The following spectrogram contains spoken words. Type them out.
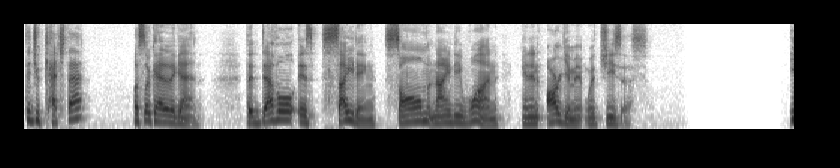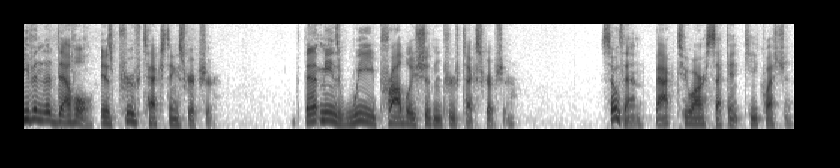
Did you catch that? Let's look at it again the devil is citing Psalm 91 in an argument with Jesus. Even the devil is proof texting Scripture. That means we probably shouldn't proof text Scripture. So then, back to our second key question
